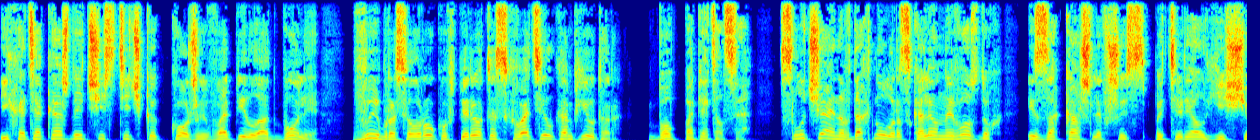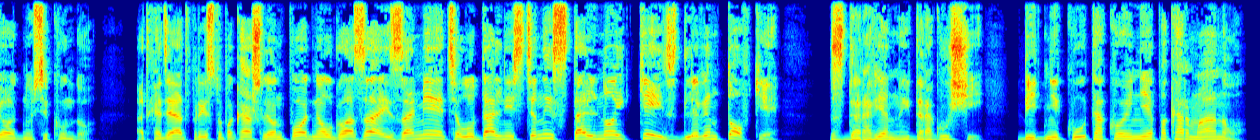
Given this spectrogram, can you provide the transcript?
и хотя каждая частичка кожи вопила от боли, выбросил руку вперед и схватил компьютер. Боб попятился, случайно вдохнул раскаленный воздух и, закашлявшись, потерял еще одну секунду. Отходя от приступа кашля, он поднял глаза и заметил у дальней стены стальной кейс для винтовки. Здоровенный, дорогущий. Бедняку такой не по карману.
